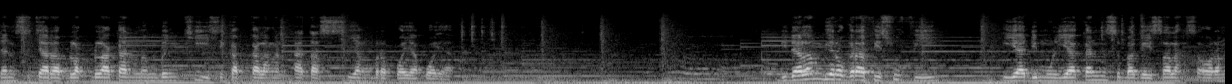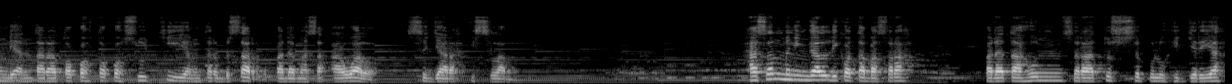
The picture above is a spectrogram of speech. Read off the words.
dan secara belak-belakan membenci sikap kalangan atas yang berpoya-poya. Di dalam biografi Sufi, ia dimuliakan sebagai salah seorang di antara tokoh-tokoh suci yang terbesar pada masa awal sejarah Islam. Hasan meninggal di kota Basrah pada tahun 110 Hijriah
